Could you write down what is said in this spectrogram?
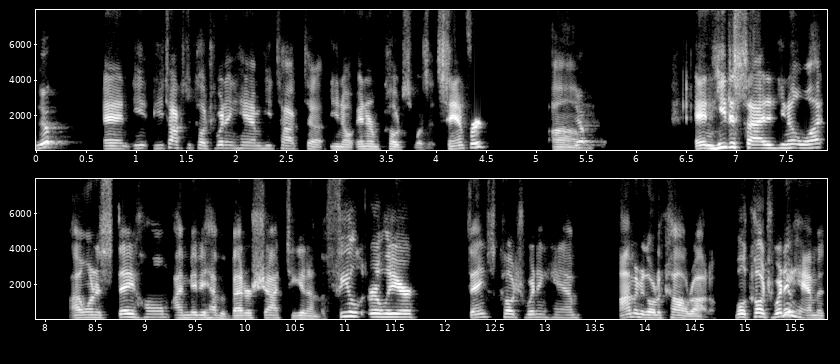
Yep. and he, he talked to coach whittingham he talked to you know interim coach was it sanford um Yep. and he decided you know what i want to stay home. I maybe have a better shot to get on the field earlier. Thanks coach whittingham. I'm going to go to colorado. Well coach whittingham and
